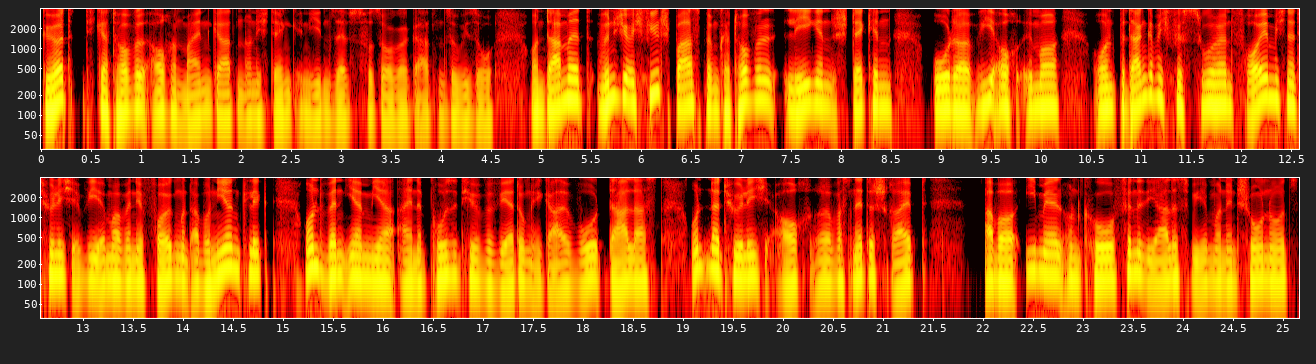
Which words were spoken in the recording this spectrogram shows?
gehört die Kartoffel auch in meinen Garten und ich denke in jeden Selbstversorgergarten sowieso. Und damit wünsche ich euch viel Spaß beim Kartoffellegen, Stecken oder wie auch immer und bedanke mich fürs Zuhören. Freue mich natürlich wie immer, wenn ihr folgen und abonnieren klickt und wenn ihr mir eine positive Bewertung, egal wo, da lasst und natürlich auch äh, was Nettes schreibt. Aber E-Mail und Co. findet ihr alles wie immer in den Shownotes.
